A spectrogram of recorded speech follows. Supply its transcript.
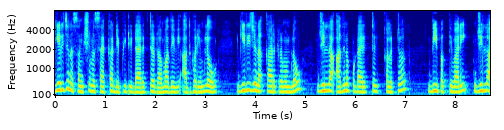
గిరిజన సంక్షేమ శాఖ డిప్యూటీ డైరెక్టర్ రమాదేవి ఆధ్వర్యంలో గిరిజన కార్యక్రమంలో జిల్లా అదనపు డైరెక్టర్ కలెక్టర్ దీపక్ తివారీ జిల్లా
